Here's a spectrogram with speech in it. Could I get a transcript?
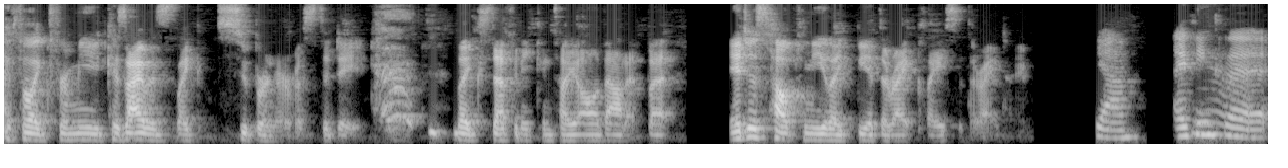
I feel like for me, because I was like super nervous to date. like Stephanie can tell you all about it, but it just helped me like be at the right place at the right time. Yeah. I think yeah. that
